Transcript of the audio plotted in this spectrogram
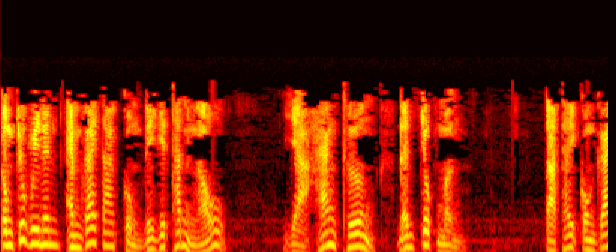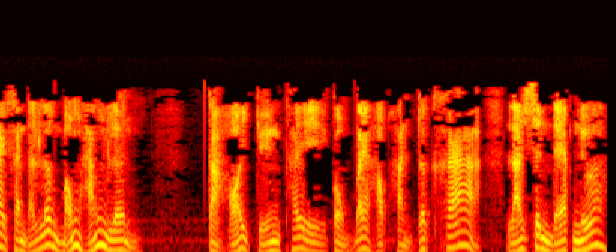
công chúa Quy Ninh, em gái ta cùng đi với Thanh Ngẫu và Hán Thương đến chúc mừng. Ta thấy con gái Khanh đã lớn bổng hẳn lên. Ta hỏi chuyện thấy con bé học hành rất khá, lại xinh đẹp nữa,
